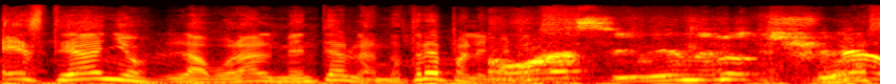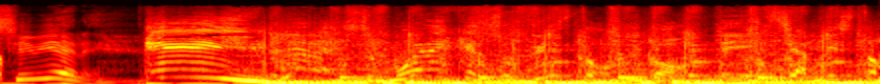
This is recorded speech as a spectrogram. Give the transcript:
este año laboralmente hablando. Trépale, Ahora sí viene lo chido. Ahora sí viene. ¡Ey! Se muere Jesucristo, ¿dónde se ha visto?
